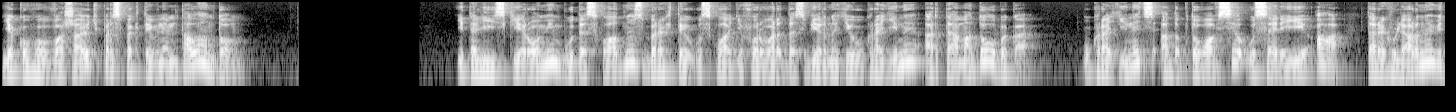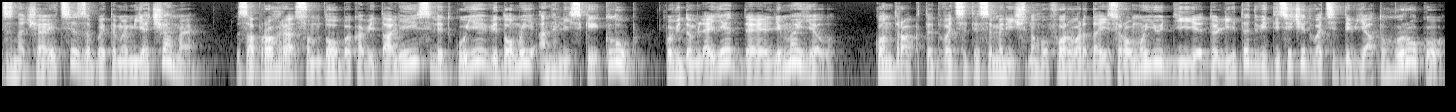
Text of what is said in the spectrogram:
якого вважають перспективним талантом. Італійській Ромі буде складно зберегти у складі форварда збірної України Артема Довбика. Українець адаптувався у серії А та регулярно відзначається забитими м'ячами. За прогресом Довбика в Італії слідкує відомий англійський клуб, повідомляє Daily Mail. Контракт 27-річного форварда із Ромою діє до літа 2029 року.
